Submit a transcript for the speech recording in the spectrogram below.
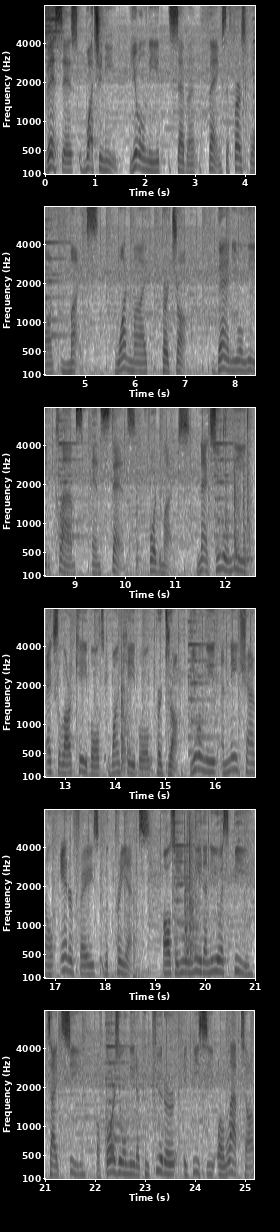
This is what you need. You will need 7 things. The first one, mics. One mic per drum. Then you will need clamps and stands for the mics. Next, you will need XLR cables, one cable per drum. You will need an 8-channel interface with preamps. Also, you will need an USB Type-C. Of course, you will need a computer, a PC or laptop,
